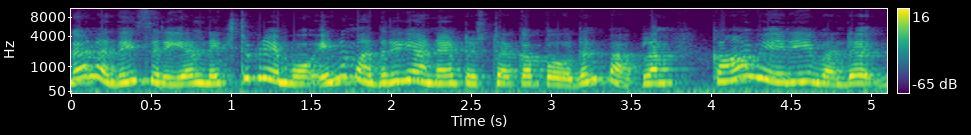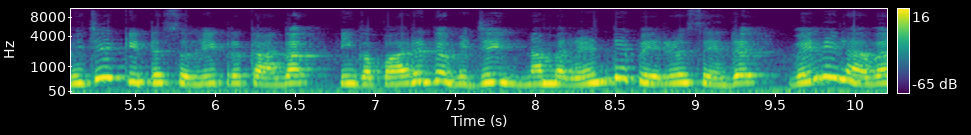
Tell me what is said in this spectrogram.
நதி சீரியல் நெக்ஸ்ட் பிரேமோ என்ன மாதிரியான ட்விஸ்டாக்க போகுதுன்னு பார்க்கலாம். காவேரி வந்து விஜய் கிட்ட சொல்லிட்டு இருக்காங்க. இங்க பாருங்க விஜய் நம்ம ரெண்டு பேரும் சேர்ந்து வெண்ணிலாவை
